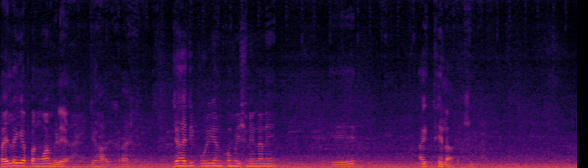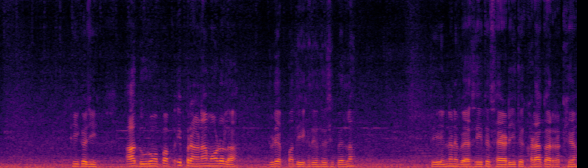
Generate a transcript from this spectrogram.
ਪਹਿਲਾਂ ਹੀ ਆਪਾਂ ਨੂੰ ਆ ਮਿਲਿਆ ਜਹਾਜ਼ ਖੜਾ ਹੈ। ਜਹਾਜ਼ ਦੀ ਪੂਰੀ ਇਨਫੋਰਮੇਸ਼ਨ ਇਹਨਾਂ ਨੇ ਇਹ ਇੱਥੇ ਲਾ ਰੱਖੀ ਠੀਕ ਹੈ ਜੀ ਆ ਦੂਰੋਂ ਆਪਾਂ, ਇਹ ਪੁਰਾਣਾ ਮਾਡਲ ਆ, ਜਿਹੜੇ ਆਪਾਂ ਦੇਖਦੇ ਹੁੰਦੇ ਸੀ ਪਹਿਲਾਂ। ਤੇ ਇਹਨਾਂ ਨੇ ਵੈਸੇ ਹੀ ਤੇ ਸਾਈਡ ਜੀ ਤੇ ਖੜਾ ਕਰ ਰੱਖਿਆ।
